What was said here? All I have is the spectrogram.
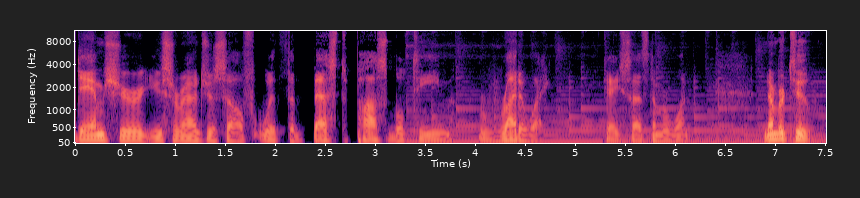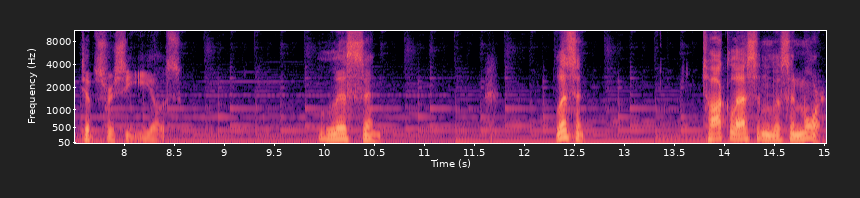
damn sure you surround yourself with the best possible team right away. Okay, so that's number one. Number two, tips for CEOs listen. Listen. Talk less and listen more.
